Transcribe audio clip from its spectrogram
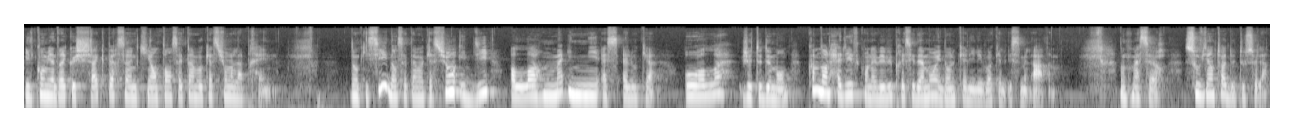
il conviendrait que chaque personne qui entend cette invocation l'apprenne. Donc ici, dans cette invocation, il dit Allahumma inni as'aluka. Ô Allah, je te demande, comme dans le hadith qu'on avait vu précédemment et dans lequel il évoque l'ism al-azam. Donc ma sœur, souviens-toi de tout cela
